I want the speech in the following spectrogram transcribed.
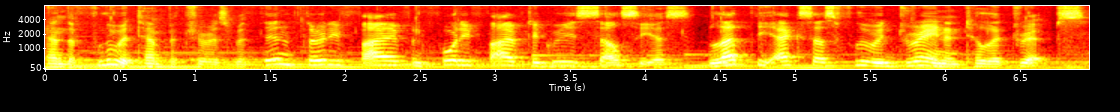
and the fluid temperature is within 35 and 45 degrees Celsius, let the excess fluid drain until it drips.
